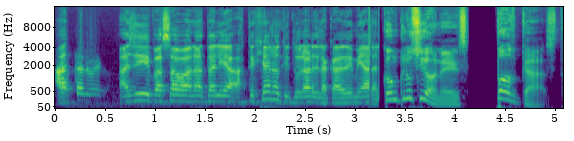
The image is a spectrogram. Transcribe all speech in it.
Hasta luego. Allí pasaba Natalia Astegiano, titular de la Academia. Conclusiones, podcast.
